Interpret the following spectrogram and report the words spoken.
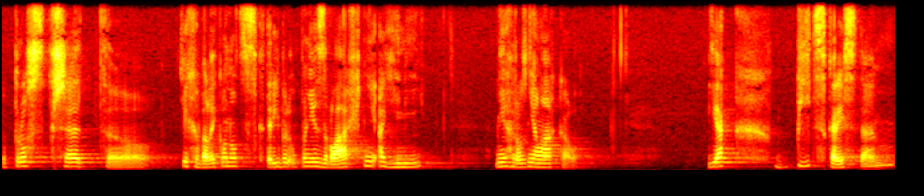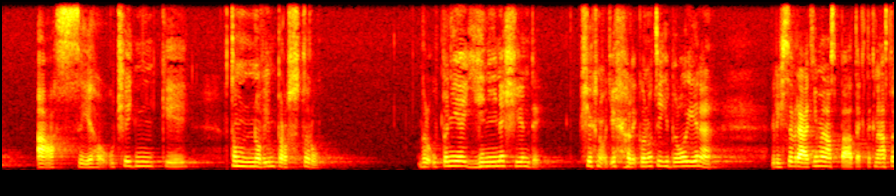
uprostřed eh, těch velikonoc, který byl úplně zvláštní a jiný, mě hrozně lákal. Jak být s Kristem a s jeho učedníky v tom novém prostoru. Byl úplně jiný než jindy. Všechno o těch velikonocích bylo jiné. Když se vrátíme na zpátek, tak nás to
